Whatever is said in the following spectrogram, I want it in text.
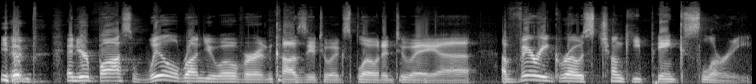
Yep. And your boss will run you over and cause you to explode into a uh, a very gross, chunky pink slurry.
